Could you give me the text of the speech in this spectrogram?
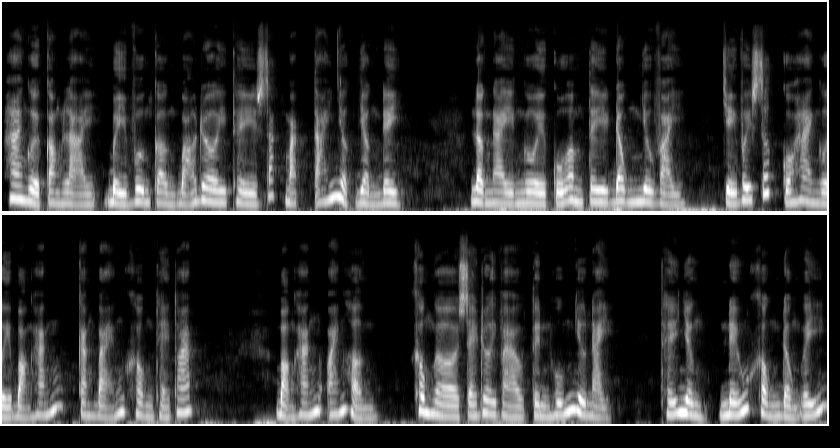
Hai người còn lại bị Vương Cần bỏ rơi thì sắc mặt tái nhật dần đi. Lần này người của âm ty đông như vậy, chỉ với sức của hai người bọn hắn căn bản không thể thoát. Bọn hắn oán hận, không ngờ sẽ rơi vào tình huống như này. Thế nhưng nếu không đồng ý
